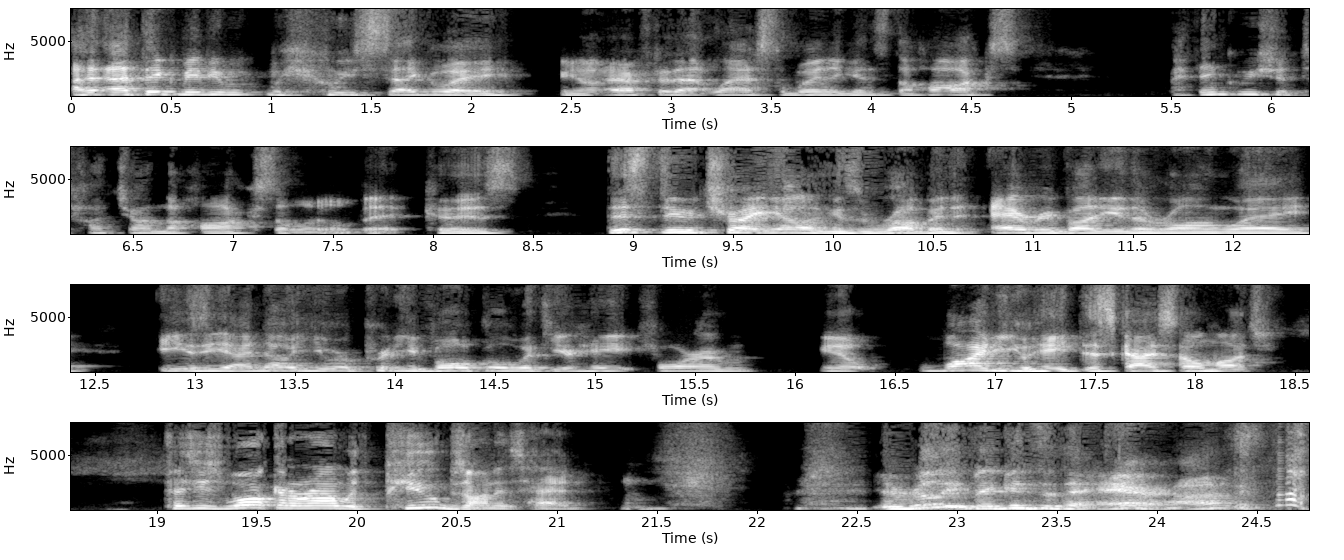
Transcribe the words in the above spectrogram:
I, I think maybe we, we segue. You know, after that last win against the Hawks, I think we should touch on the Hawks a little bit because this dude Trae Young is rubbing everybody the wrong way. Easy, I know you were pretty vocal with your hate for him. You know, why do you hate this guy so much? Because he's walking around with pubes on his head. You're really big into the hair, huh?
